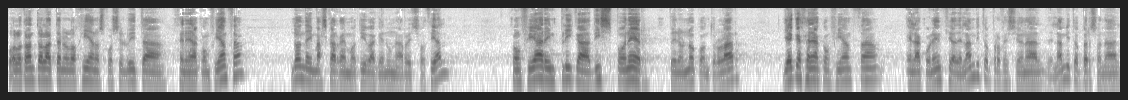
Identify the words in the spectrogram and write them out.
Por lo tanto, la tecnología nos posibilita generar confianza. ¿Dónde hay más carga emotiva que en una red social? Confiar implica disponer, pero no controlar y hay que generar confianza en la coherencia del ámbito profesional, del ámbito personal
